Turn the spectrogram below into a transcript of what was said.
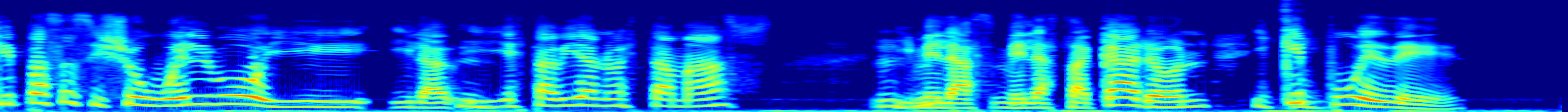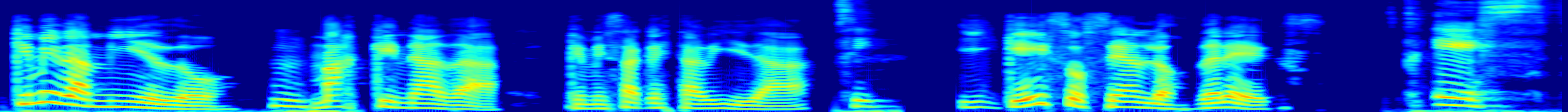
¿qué pasa si yo vuelvo y, y la, Hmm. y esta vida no está más y me las me la sacaron? ¿Y qué puede? ¿Qué me da miedo? Hmm. Más que nada que me saque esta vida Sí. y que esos sean los dregs. Es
